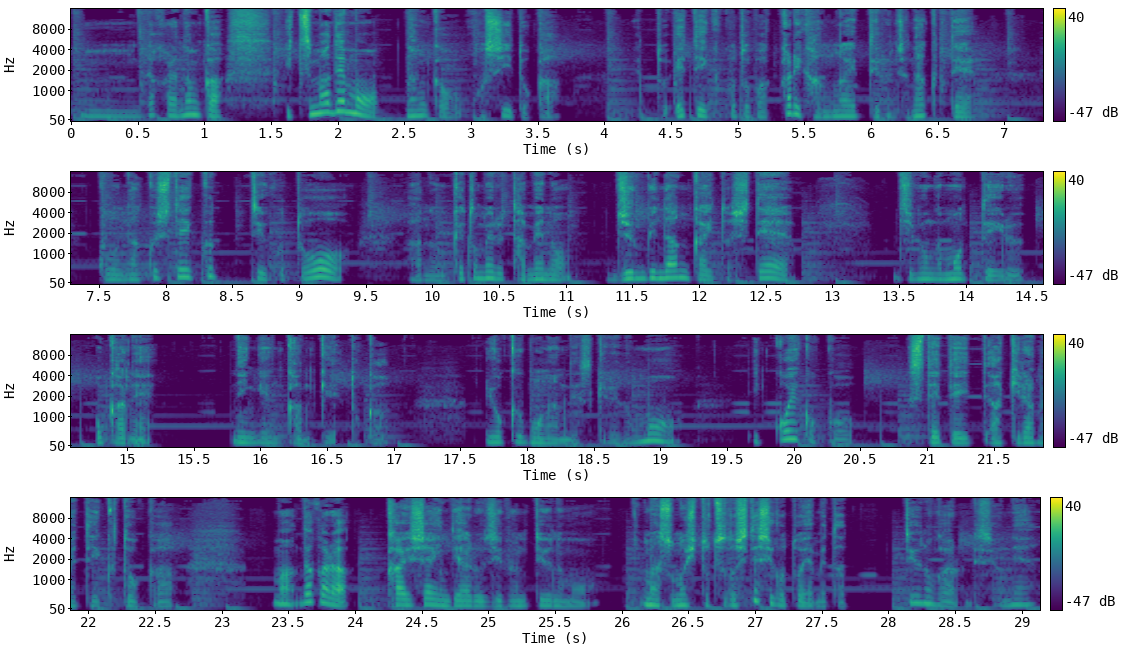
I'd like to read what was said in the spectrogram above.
うんだからなんかいつまでも何かを欲しいとか、えっと、得ていくことばっかり考えてるんじゃなくてこうなくしていくっていうことをあの受け止めるための準備段階として自分が持っているお金人間関係とか欲望なんですけれども一個一個こう捨てていって諦めていくとかまあだから会社員である自分っていうのもまあその一つとして仕事を辞めたっていうのがあるんですよね。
